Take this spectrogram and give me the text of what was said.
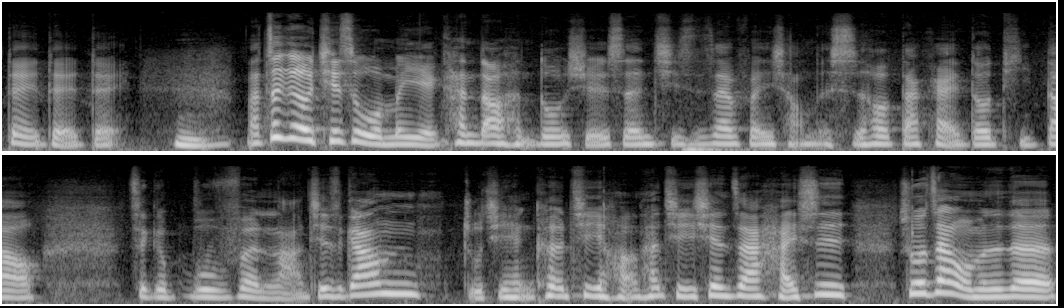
对对对。嗯，那这个其实我们也看到很多学生，其实在分享的时候，大概都提到这个部分啦。其实刚刚主席很客气哈，他其实现在还是说在我们的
